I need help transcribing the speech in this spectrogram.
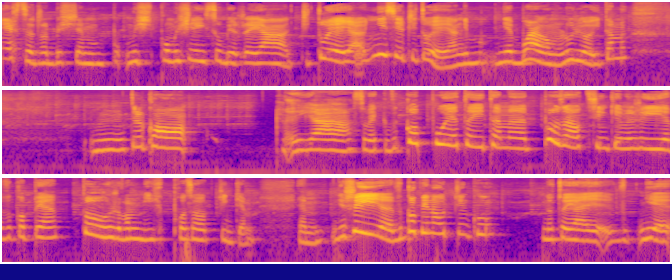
nie chcę, żebyście pomyśl- pomyśleli sobie, że ja cheatuję, ja nic nie cheatuję, ja nie, nie błagam ludzi o itemy, Mm, tylko ja sobie wykopuję te itemy poza odcinkiem, jeżeli je wykopię, to używam ich poza odcinkiem. Em, Jeżeli je wykopię na odcinku, no to ja nie,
